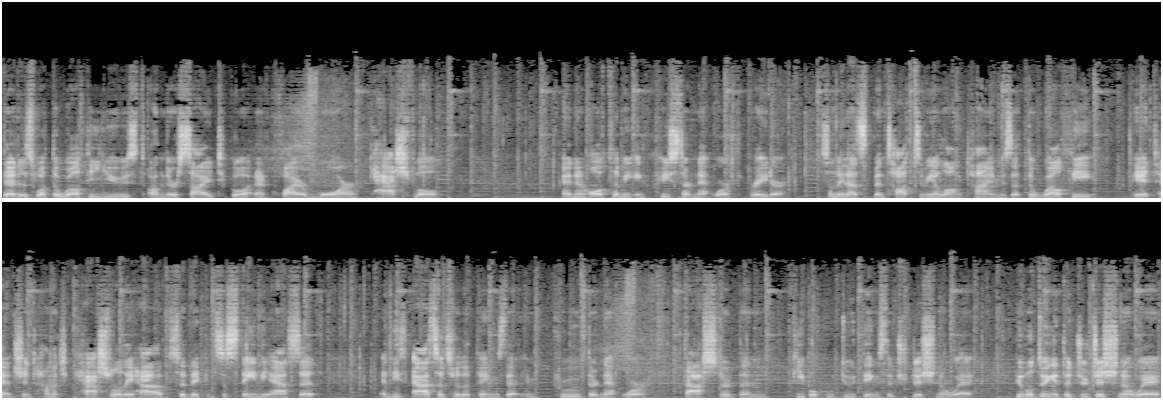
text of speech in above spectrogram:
Debt is what the wealthy used on their side to go out and acquire more cash flow and then ultimately increase their net worth greater. Something that's been taught to me a long time is that the wealthy pay attention to how much cash flow they have so they can sustain the asset and these assets are the things that improve their net worth faster than people who do things the traditional way. People doing it the traditional way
